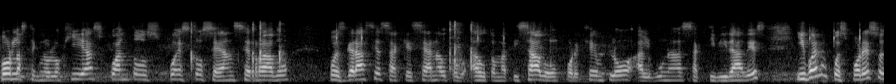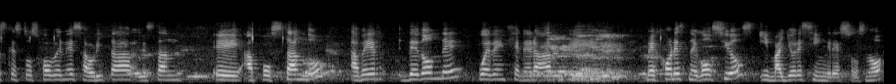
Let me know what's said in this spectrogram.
por las tecnologías, cuántos puestos se han cerrado pues gracias a que se han automatizado, por ejemplo, algunas actividades. Y bueno, pues por eso es que estos jóvenes ahorita le están eh, apostando a ver de dónde pueden generar eh, mejores negocios y mayores ingresos, ¿no?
